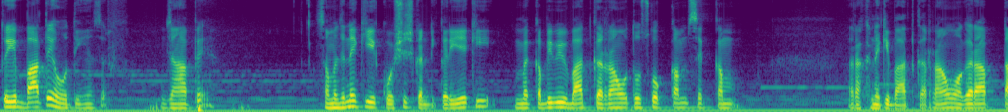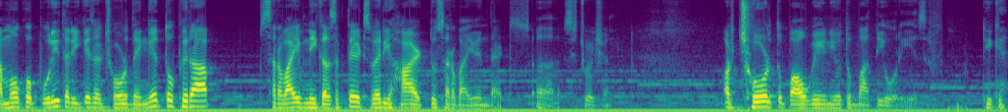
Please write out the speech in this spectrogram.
तो ये बातें होती हैं सिर्फ़, जहाँ पे समझने की कोशिश करिए कि मैं कभी भी बात कर रहा हूँ तो उसको कम से कम रखने की बात कर रहा हूँ। अगर आप तमो को पूरी तरीके से छोड़ देंगे तो फिर आप सर्वाइव नहीं कर सकते। It's very hard to survive in that situation और छोड़ तो पाओगे ही नहीं हो तो बात ही हो रही है सिर्फ़। ठीक है?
